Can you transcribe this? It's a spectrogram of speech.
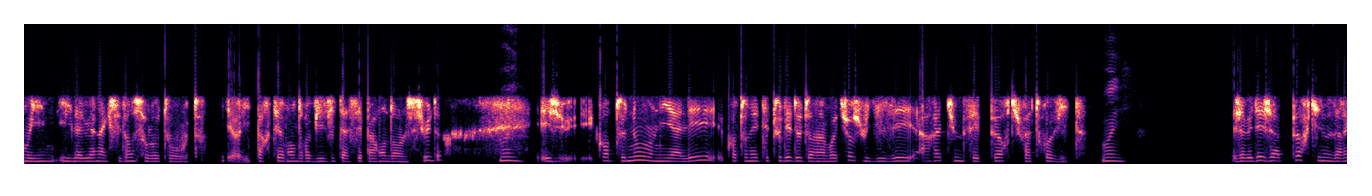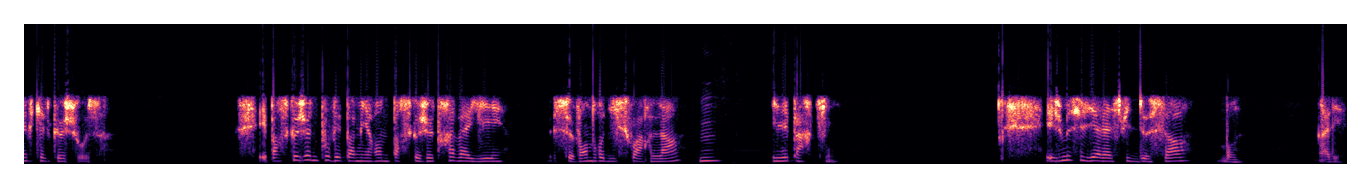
Oui, il a eu un accident sur l'autoroute. Il partait rendre visite à ses parents dans le sud. Et, quand nous, on y allait, quand on était tous les deux dans la voiture, je lui disais Arrête, tu me fais peur, tu vas trop vite. Oui. J'avais déjà peur qu'il nous arrive quelque chose. Et parce que je ne pouvais pas m'y rendre, parce que je travaillais ce vendredi soir-là, hmm. il est parti. Et je me suis dit à la suite de ça, bon, allez,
